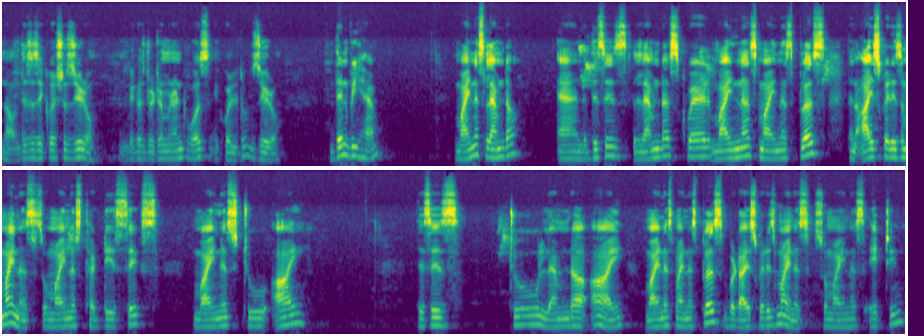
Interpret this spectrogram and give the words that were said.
Now this is equal to 0 because determinant was equal to 0 then we have minus lambda and this is lambda square minus minus plus then i square is a minus. So minus 36 minus 2i this is 2 lambda i minus minus plus but i square is minus. So minus 18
